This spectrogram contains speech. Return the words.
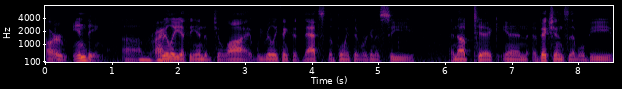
are ending um, right. really at the end of July. We really think that that's the point that we're going to see an uptick in evictions that will be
